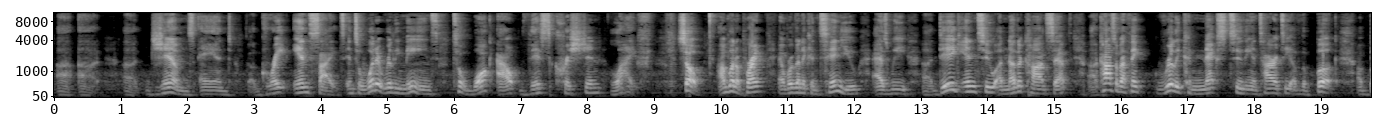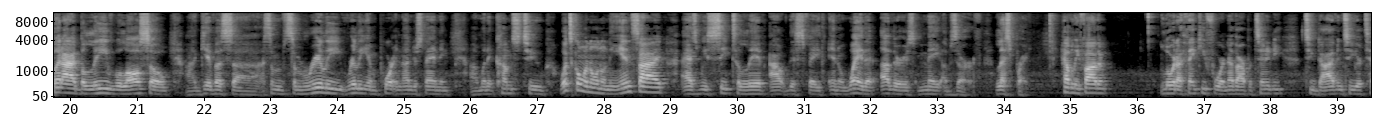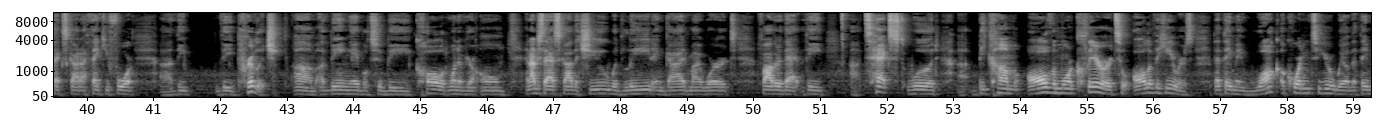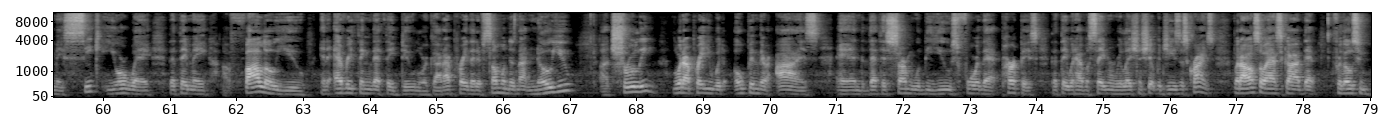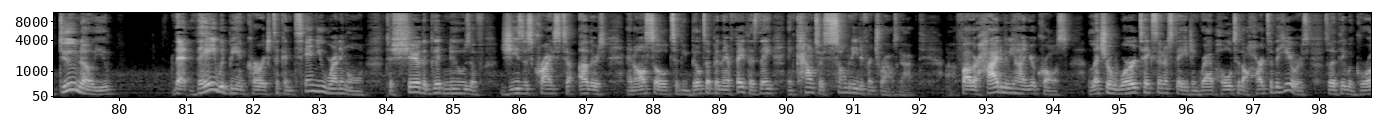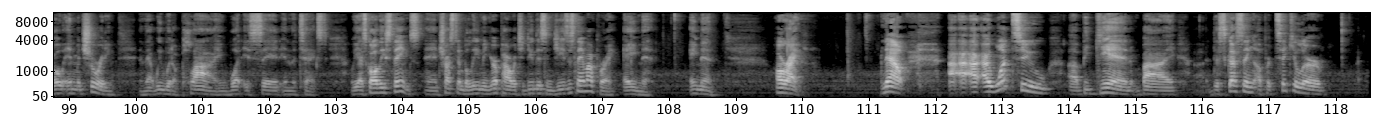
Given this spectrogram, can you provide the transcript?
uh, uh, uh gems and uh, great insights into what it really means to walk out this Christian life. So I'm going to pray and we're going to continue as we uh, dig into another concept, a concept I think really connects to the entirety of the book, uh, but I believe will also uh, give us uh, some some really really important understanding uh, when it comes to what's going on on the inside as we seek to live out this faith in a way that others may observe. Let's pray. Heavenly Father, Lord, I thank you for another opportunity to dive into your text, God. I thank you for uh, the the privilege um, of being able to be called one of your own. And I just ask, God, that you would lead and guide my words, Father, that the uh, text would uh, become all the more clearer to all of the hearers, that they may walk according to your will, that they may seek your way, that they may uh, follow you in everything that they do, Lord God. I pray that if someone does not know you uh, truly, Lord, I pray you would open their eyes and that this sermon would be used for that purpose, that they would have a saving relationship with Jesus Christ. But I also ask God that for those who do know you, that they would be encouraged to continue running on, to share the good news of Jesus Christ to others, and also to be built up in their faith as they encounter so many different trials, God. Uh, Father, hide me behind your cross. Let your word take center stage and grab hold to the hearts of the hearers so that they would grow in maturity and that we would apply what is said in the text. We ask all these things and trust and believe in your power to do this. In Jesus' name I pray. Amen. Amen. All right. Now, I, I, I want to uh, begin by uh, discussing a particular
